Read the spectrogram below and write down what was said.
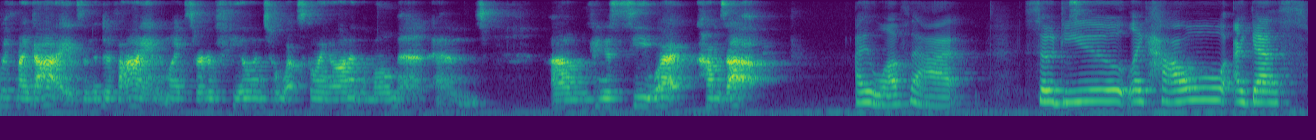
with my guides and the divine and like sort of feel into what's going on in the moment and um, kind of see what comes up. I love that. So do you like how I guess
